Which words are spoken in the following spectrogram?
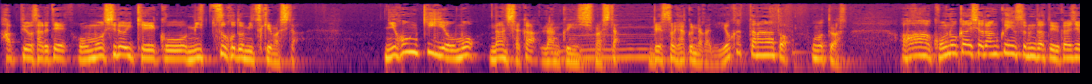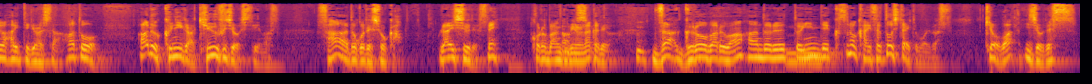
発表されて面白い傾向を3つほど見つけました。日本企業も何社かランクインしました。ベスト100の中に良かったなと思ってます。ああ、この会社ランクインするんだという会社が入ってきました。あと、ある国が急浮上しています。さあ、どこでしょうか。来週ですね、この番組の中で、ザ・グローバル100インデックスの解説をしたいと思います。今日は以上です。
